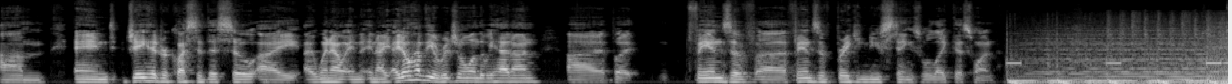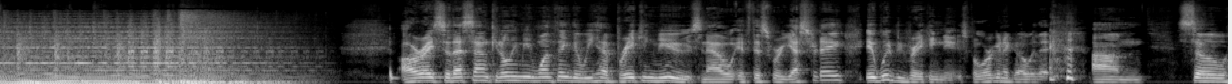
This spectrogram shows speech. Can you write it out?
Um, and Jay had requested this, so I I went out and and I, I don't have the original one that we had on, uh, but fans of uh, fans of breaking news stings will like this one. All right, so that sound can only mean one thing that we have breaking news. Now, if this were yesterday, it would be breaking news, but we're going to go with it. um, so,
